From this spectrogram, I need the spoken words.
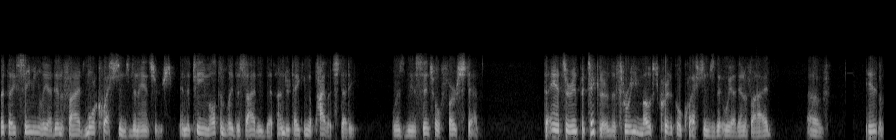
but they seemingly identified more questions than answers, and the team ultimately decided that undertaking a pilot study was the essential first step to answer in particular the three most critical questions that we identified of is the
